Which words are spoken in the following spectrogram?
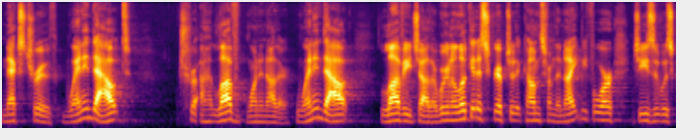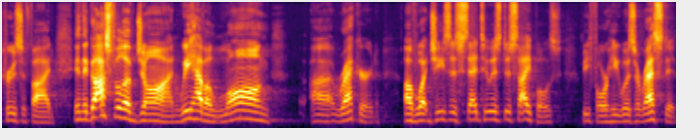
next truth. When in doubt, tr- uh, love one another. When in doubt, love each other. We're going to look at a scripture that comes from the night before Jesus was crucified. In the Gospel of John, we have a long uh, record of what Jesus said to his disciples before he was arrested.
